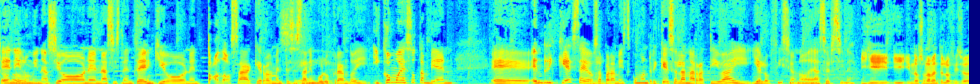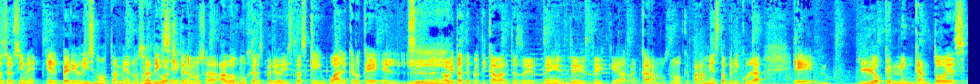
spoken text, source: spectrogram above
En iluminación, en asistente en guion, en todo, o sea, que realmente se están involucrando y, y cómo eso también eh, enriquece, o sea, para mí es como enriquece la narrativa y, y el oficio, ¿no? De hacer cine. Y, y- y no solamente el oficio de hacer cine, el periodismo también. O sea, digo, sí. aquí tenemos a, a dos mujeres periodistas que igual, creo que el, Sí. el- ahorita te platicaba antes de, de- de- de que arrancáramos, ¿no? Que para mí esta película, eh, lo que me encantó es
